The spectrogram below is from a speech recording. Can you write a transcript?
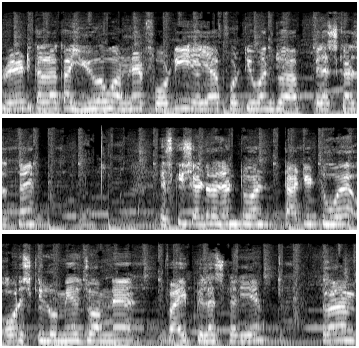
रेड कलर का यू है, वो हमने फोर्टी या फोर्टी वन जो आप प्लस कर सकते हैं। इसकी सेटरेशन थर्टी टू है, और इसकी लूमेज जो हमने फाइव प्लस करी है। तो अगर हम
